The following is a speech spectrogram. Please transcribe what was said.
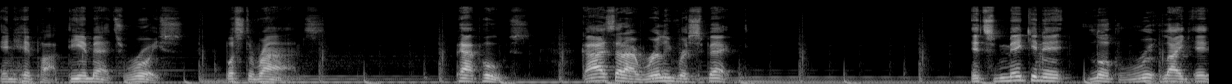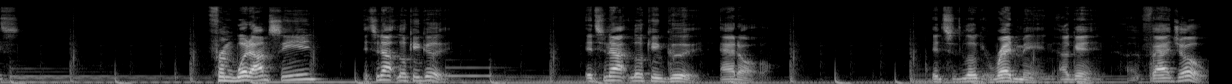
in hip hop. DMX, Royce, Busta Rhymes, Pat Papoose, guys that I really respect. It's making it look re- like it's from what I'm seeing, it's not looking good. It's not looking good at all. It's look Redman again, uh, Fat Joe.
